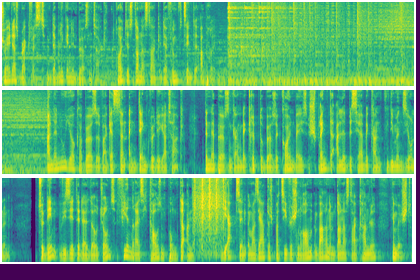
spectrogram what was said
Traders Breakfast, der Blick in den Börsentag. Heute ist Donnerstag, der 15. April. An der New Yorker Börse war gestern ein denkwürdiger Tag. Denn der Börsengang der Kryptobörse Coinbase sprengte alle bisher bekannten Dimensionen. Zudem visierte der Dow Jones 34.000 Punkte an. Die Aktien im asiatisch-pazifischen Raum waren im Donnerstaghandel gemischt,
